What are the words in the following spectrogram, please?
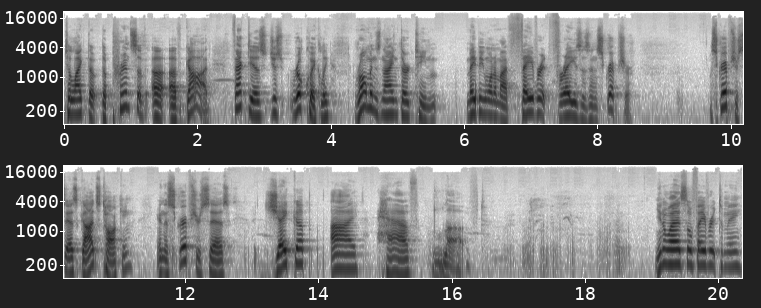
to like the, the prince of, uh, of God. Fact is, just real quickly, Romans 9.13 may be one of my favorite phrases in Scripture. Scripture says, God's talking, and the Scripture says, Jacob I have loved. You know why it's so favorite to me?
